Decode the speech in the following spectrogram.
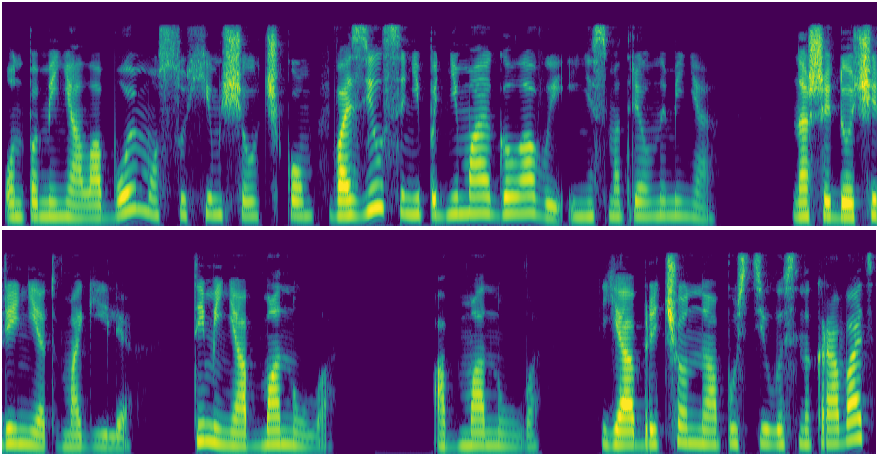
Он поменял обойму с сухим щелчком, возился, не поднимая головы, и не смотрел на меня. «Нашей дочери нет в могиле. Ты меня обманула». «Обманула. Я обреченно опустилась на кровать,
